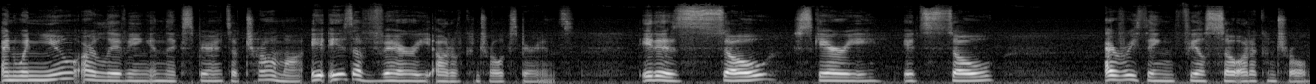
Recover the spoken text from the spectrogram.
And when you are living in the experience of trauma, it is a very out of control experience. It is so scary. It's so, everything feels so out of control.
